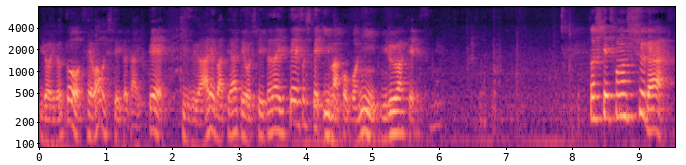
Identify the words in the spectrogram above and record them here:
いろいろと世話をしていただいて傷があれば手当てをしていただいてそして今ここにいるわけですね。そしてその主が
